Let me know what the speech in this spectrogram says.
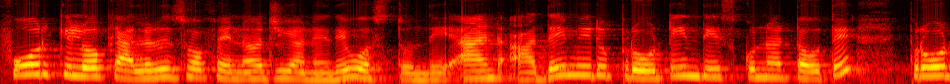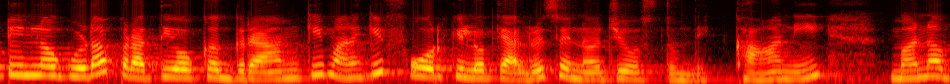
four kilo calories of energy అనేది వస్తుంది. అండ్ అదే మీరు ప్రోటీన్ తీసుకున్నట్టు అయితే ప్రోటీన్లో కూడా ప్రతి ఒక్క గ్రామ్కి మనకి ఫోర్ కిలో క్యాలరీస్ ఎనర్జీ వస్తుంది. కానీ మన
